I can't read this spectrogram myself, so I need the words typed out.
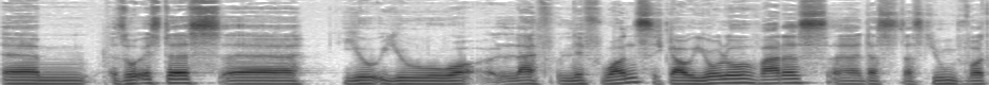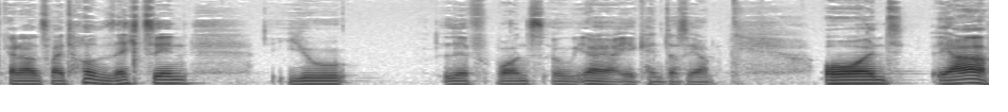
ähm, so ist es, äh, you, you live, live once, ich glaube YOLO war das, äh, das, das Jugendwort, keine Ahnung, 2016, you Live Once, ja, ja, ihr kennt das ja. Und ja,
